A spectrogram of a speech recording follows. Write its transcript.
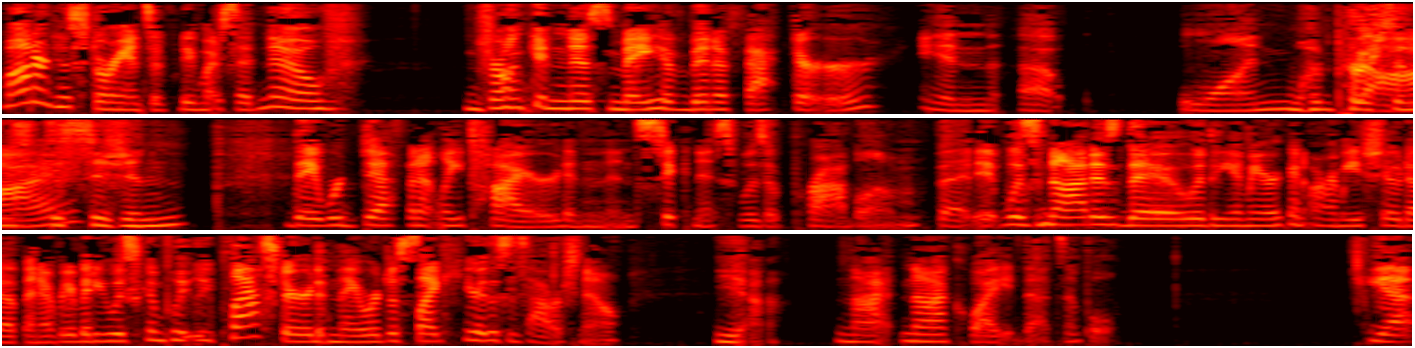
modern historians have pretty much said no. Drunkenness may have been a factor in uh, one One person's guy. decision. They were definitely tired, and, and sickness was a problem. But it was not as though the American army showed up and everybody was completely plastered, and they were just like, "Here, this is ours now." Yeah. Not not quite that simple. Yeah,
